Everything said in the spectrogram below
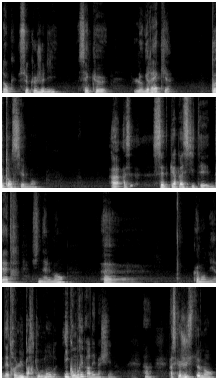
Donc ce que je dis, c'est que le grec, potentiellement, a, cette capacité d'être finalement euh, comment dire, d'être lu par tout le monde, y compris par des machines. Hein Parce que justement,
